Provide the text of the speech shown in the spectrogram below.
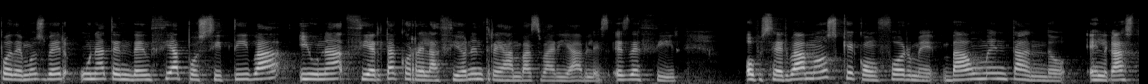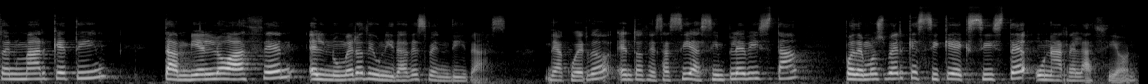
podemos ver una tendencia positiva y una cierta correlación entre ambas variables, es decir, observamos que conforme va aumentando el gasto en marketing, también lo hacen el número de unidades vendidas. ¿De acuerdo? Entonces, así a simple vista podemos ver que sí que existe una relación.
